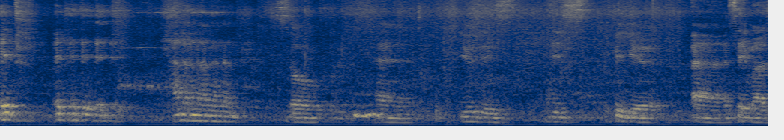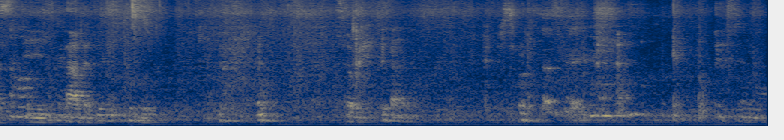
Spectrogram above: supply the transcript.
Hit, hit, hit, hit, hit. So, uh, use this, this figure uh, same as the pattern. Sorry. That's.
